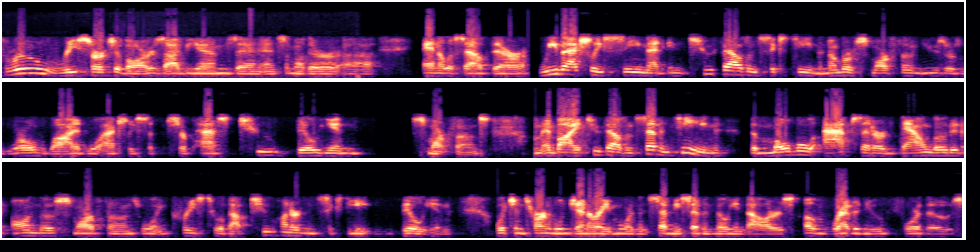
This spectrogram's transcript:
through research of ours, IBM's and, and some other uh, analysts out there, we've actually seen that in 2016, the number of smartphone users worldwide will actually su- surpass 2 billion smartphones. Um, and by 2017, the mobile apps that are downloaded on those smartphones will increase to about 268 billion, which in turn will generate more than 77 million dollars of revenue for those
